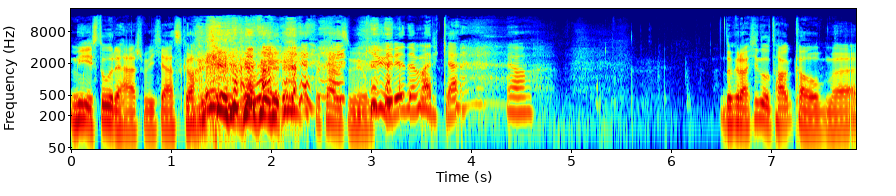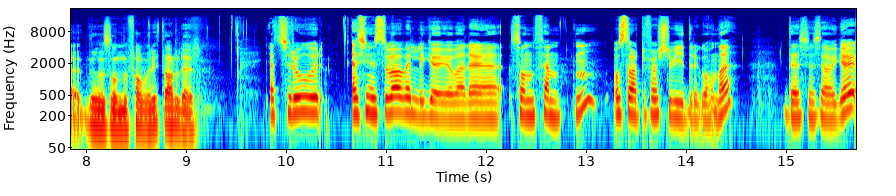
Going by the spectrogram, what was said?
Mye historie her som ikke jeg skal fortelle så mye om. Guri, det merker jeg. Ja. Dere har ikke noen tanker om uh, noe sånn favorittalder? Jeg tror Jeg syns det var veldig gøy å være sånn 15 og starte første videregående. Det syns jeg var gøy.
